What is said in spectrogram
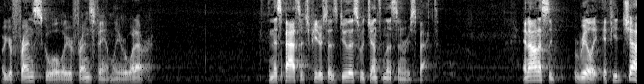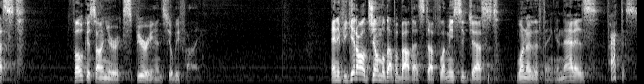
or your friend's school or your friend's family or whatever. In this passage, Peter says, Do this with gentleness and respect. And honestly, really, if you just focus on your experience, you'll be fine. And if you get all jumbled up about that stuff, let me suggest one other thing, and that is practice.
